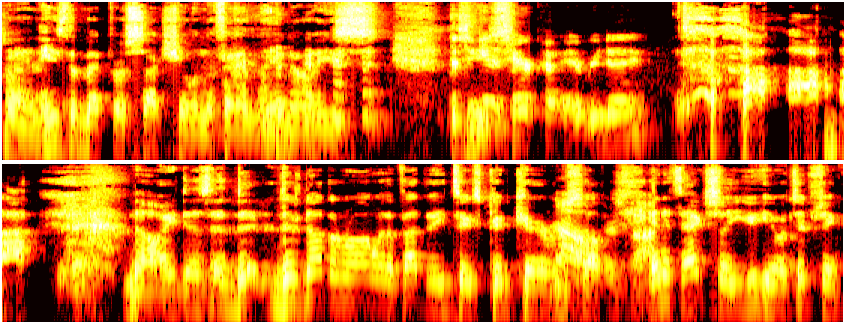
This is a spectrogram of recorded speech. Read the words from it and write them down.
Man, he's the metrosexual in the family, you know. He's Does he get his hair cut every day? no, he doesn't. There's nothing wrong with the fact that he takes good care of himself, and it's actually you you know it's interesting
